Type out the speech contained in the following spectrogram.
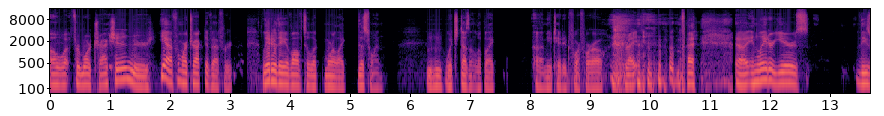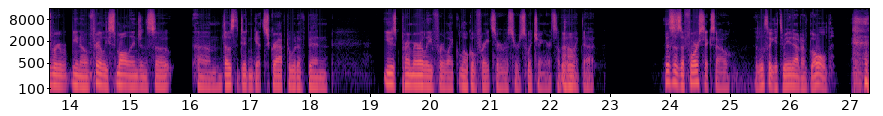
oh, what for more traction or? Yeah, for more attractive effort. Later, they evolved to look more like this one, Mm-hmm. which doesn't look like a mutated 440. Right. but uh, in later years, these were you know fairly small engines, so um, those that didn't get scrapped would have been used primarily for like local freight service or switching or something Uh-huh. like that. This is a 460. it looks like it's made out of gold.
